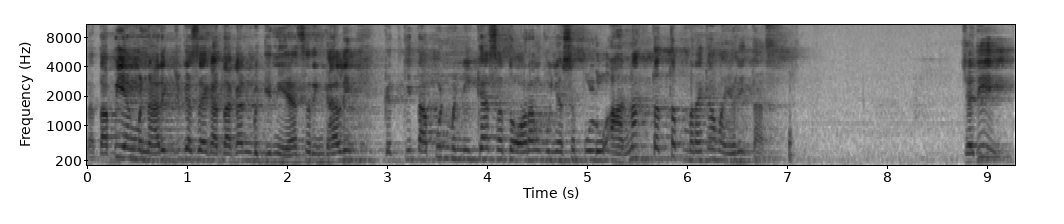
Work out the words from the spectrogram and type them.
Nah tapi yang menarik juga saya katakan begini ya, sering kali kita pun menikah satu orang punya 10 anak, tetap mereka mayoritas. Jadi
